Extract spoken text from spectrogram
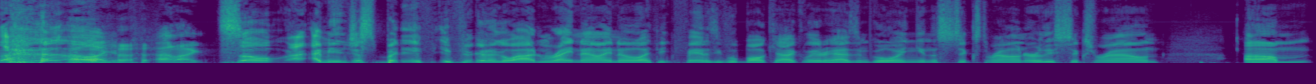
I like it. I like it. So I- I mean, just but if, if you're gonna go out and right now, I know I think Fantasy Football Calculator has him going in the sixth round, early sixth round. Um,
